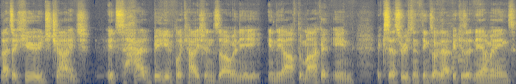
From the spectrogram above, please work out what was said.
that's a huge change. It's had big implications though in the in the aftermarket in accessories and things like that because it now means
